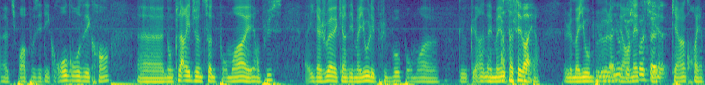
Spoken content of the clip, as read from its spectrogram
euh, qui pourra poser des gros gros écrans. Euh, donc Larry Johnson pour moi, et en plus, il a joué avec un des maillots les plus beaux pour moi, euh, que, que- un des maillots Ah, ça, que je c'est vrai. Le maillot bleu, Le la maillot des Hornets, qui qui est incroyable.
